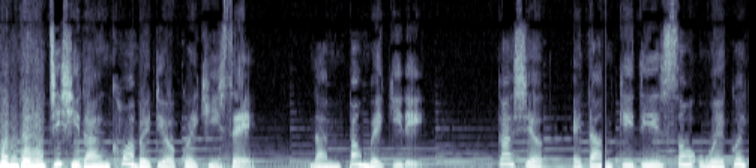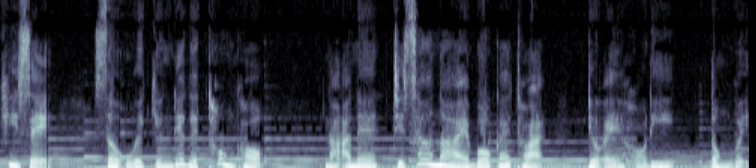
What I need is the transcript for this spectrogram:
问题只是咱看袂到过去式，咱放袂记哩。假设会当记得所有的过去式，所有的经历的痛苦，那安尼一刹那的无解脱，就会互你动袂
